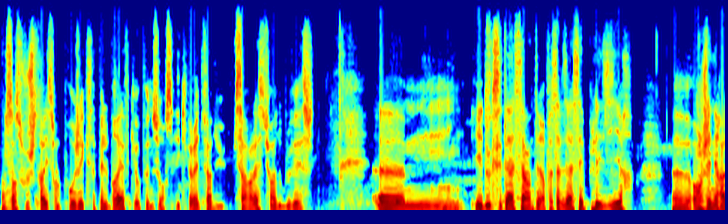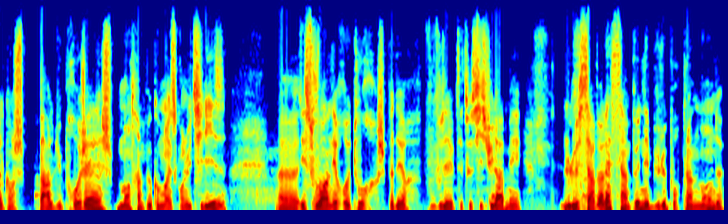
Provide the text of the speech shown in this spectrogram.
dans le sens où je travaille sur le projet qui s'appelle Bref, qui est open source et qui permet de faire du serverless sur AWS. Euh, et donc c'était assez intéressant, enfin ça faisait assez plaisir. Euh, en général, quand je parle du projet, je montre un peu comment est-ce qu'on l'utilise. Euh, et souvent, un des retours, je sais pas d'ailleurs, vous, vous avez peut-être aussi celui-là, mais le serverless, c'est un peu nébuleux pour plein de monde.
